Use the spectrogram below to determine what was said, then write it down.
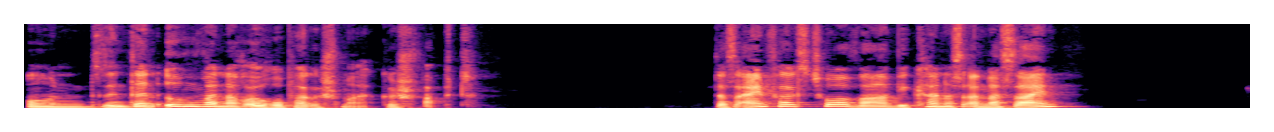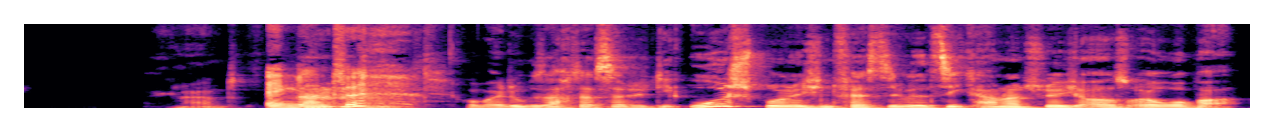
und sind dann irgendwann nach Europa geschwappt. Das Einfallstor war, wie kann es anders sein? England. England. Wobei du gesagt hast, natürlich die ursprünglichen Festivals, die kamen natürlich aus Europa.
